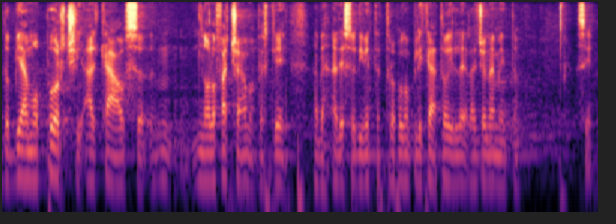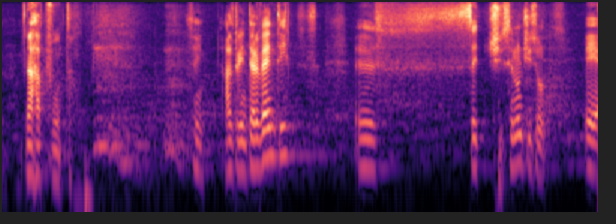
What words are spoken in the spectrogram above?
dobbiamo opporci al caos, mm, non lo facciamo perché vabbè, adesso diventa troppo complicato il ragionamento. Sì. Ah, appunto. sì. Altri interventi? Eh, se, ci, se non ci sono. Eh,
